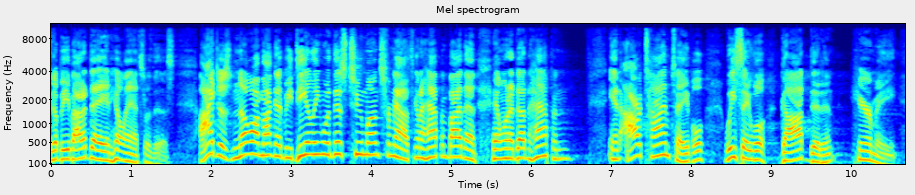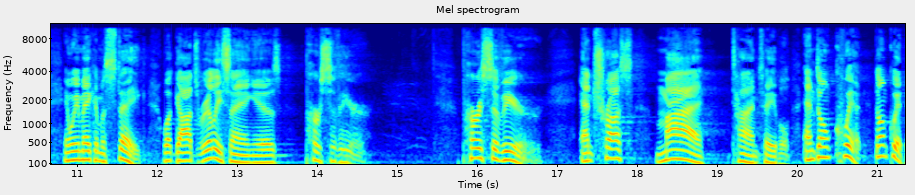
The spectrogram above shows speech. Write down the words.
It'll be about a day and he'll answer this. I just know I'm not going to be dealing with this two months from now. It's going to happen by then. And when it doesn't happen, in our timetable, we say, well, God didn't hear me. And we make a mistake. What God's really saying is persevere. Persevere and trust my timetable. And don't quit. Don't quit.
